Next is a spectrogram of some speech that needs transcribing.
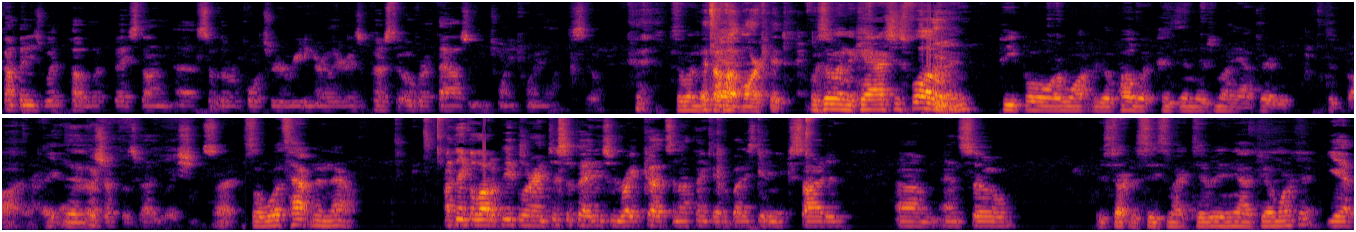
companies went public based on uh, some of the reports we were reading earlier, as opposed to over a thousand in 2021. So, so when it's a hot market. Well, so when the cash is flowing, people are wanting to go public because then there's money out there to, to buy, right? Yeah, push up those valuations. Right. So what's happening now? I think a lot of people are anticipating some rate cuts, and I think everybody's getting excited. Um, and so, you starting to see some activity in the IPO market. Yeah,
